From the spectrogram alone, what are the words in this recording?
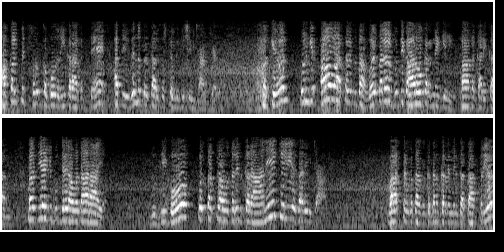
अकल्पित स्वरूप का बोध नहीं करा सकते हैं। अति विभिन्न प्रकार सृष्टियों के पीछे विचार किया जाता है। केवल उनकी अवास्तविकता वह पहले बुद्धि का आरोह करने के लिए कहा था कारिका में बस ये कि बुद्धि अवतार आया। बुद्धि को उस तत्व अवतरित कराने के लिए सारे विचार। वास्तविकता का कथन करने में इनका तात्पर्य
